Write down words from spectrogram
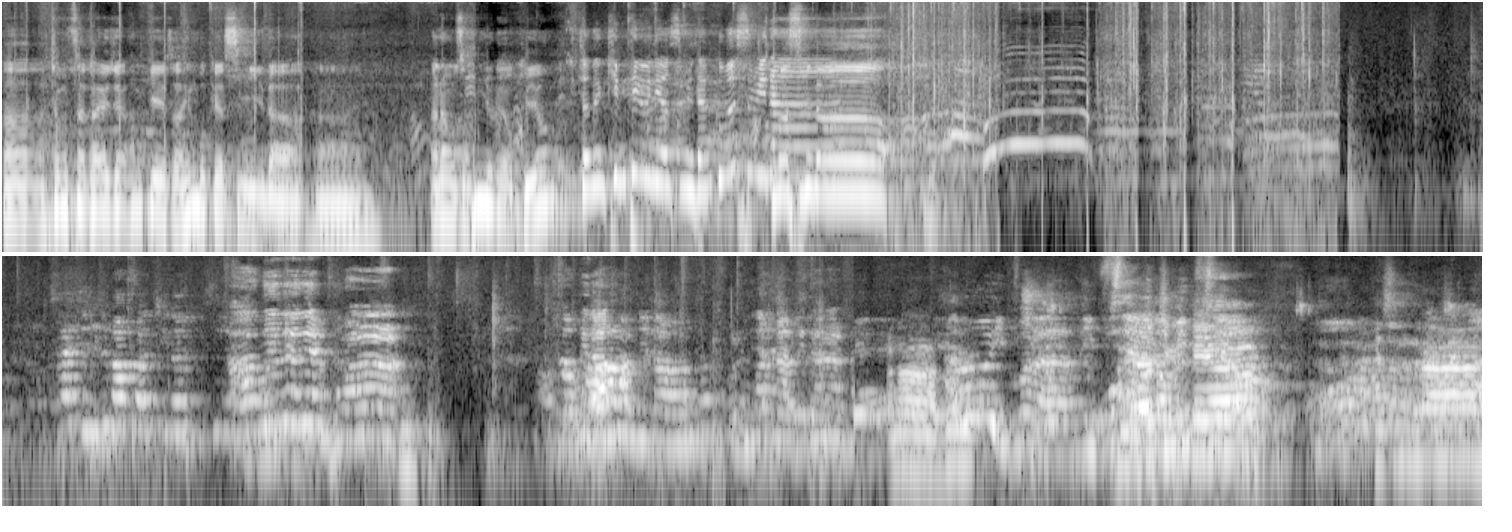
아, 정읍사 가요제 함께해서 행복했습니다. 아, 아나운서 함윤이었고요. 저는 김태훈이었습니다. 고맙습니다. 고맙습니다. 하나, 둘. 이뻐라. 이쁘세요. 너무 이쁘세요. 됐습니다.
